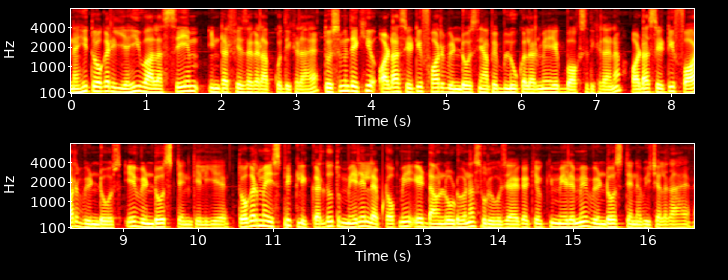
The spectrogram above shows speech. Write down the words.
नहीं तो अगर यही वाला सेम इंटरफेस अगर आपको दिख रहा है तो इसमें देखिए ऑडा सिटी फॉर विंडोज़ यहाँ पे ब्लू कलर में एक बॉक्स दिख रहा है ना ऑडा सिटी फॉर विंडोज़ ये विंडोज़ टेन के लिए। तो अगर मैं इस पर क्लिक कर दूँ तो मेरे लैपटॉप में ये डाउनलोड होना शुरू हो जाएगा, क्योंकि मेरे में विंडोज़ टेन अभी चल रहा है।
